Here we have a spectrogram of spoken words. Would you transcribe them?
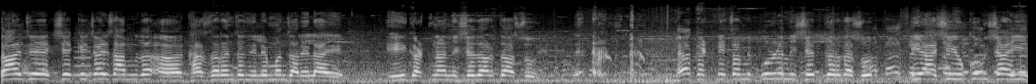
काल जे एकशे एक्केचाळीस आमदार खासदारांचं निलंबन झालेलं आहे ही घटना निषेधार्थ असून ह्या घटनेचा मी पूर्ण निषेध करत असून ही अशी हुकुमशाही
